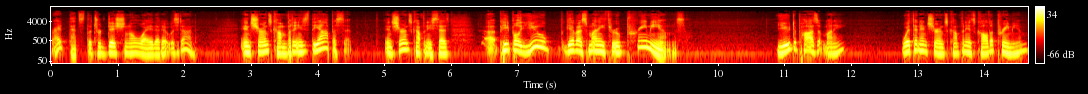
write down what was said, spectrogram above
right? That's the traditional way that it was done. Insurance companies, the opposite. Insurance company says, uh, people, you give us money through premiums. You deposit money with an insurance company. It's called a premium,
